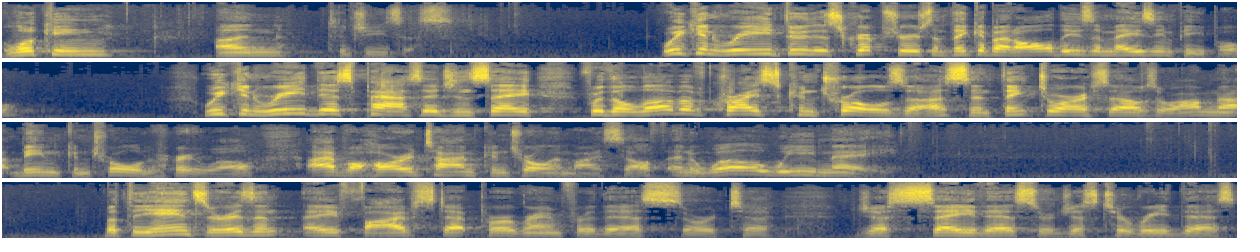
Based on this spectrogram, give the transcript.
Looking unto Jesus. We can read through the scriptures and think about all these amazing people. We can read this passage and say, For the love of Christ controls us, and think to ourselves, Well, I'm not being controlled very well. I have a hard time controlling myself. And well, we may. But the answer isn't a five step program for this or to just say this or just to read this.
